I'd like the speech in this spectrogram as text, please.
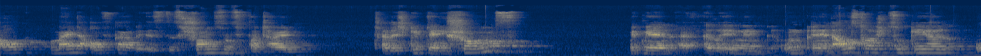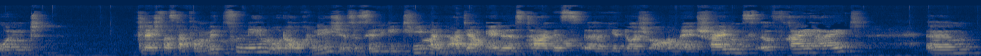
auch, meine Aufgabe ist es, Chancen zu verteilen. Also ich gebe dir die Chance, mit mir also in den, in den Austausch zu gehen und vielleicht was davon mitzunehmen oder auch nicht. Es ist ja legitim. Man hat ja am Ende des Tages äh, hier in Deutschland auch noch eine Entscheidungsfreiheit. Ähm,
